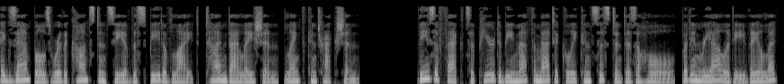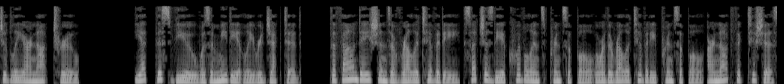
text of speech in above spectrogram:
Examples were the constancy of the speed of light, time dilation, length contraction. These effects appear to be mathematically consistent as a whole, but in reality they allegedly are not true. Yet, this view was immediately rejected. The foundations of relativity such as the equivalence principle or the relativity principle are not fictitious,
